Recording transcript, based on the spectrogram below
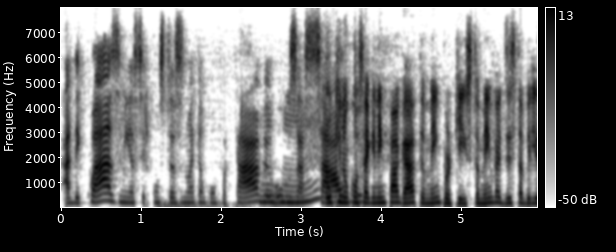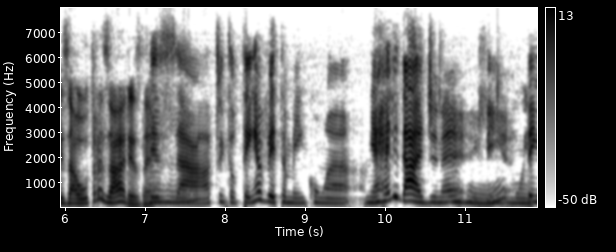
adequar as minhas circunstâncias, não é tão confortável, ou Uhum. usar Ou salto. Ou que não consegue nem pagar também, porque isso também vai desestabilizar outras áreas, né? Exato. Então tem a ver também com a minha realidade, né? Uhum, Enfim, muito. tem,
